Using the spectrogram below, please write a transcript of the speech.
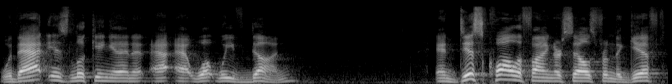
Well, that is looking at, at, at what we've done and disqualifying ourselves from the gift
